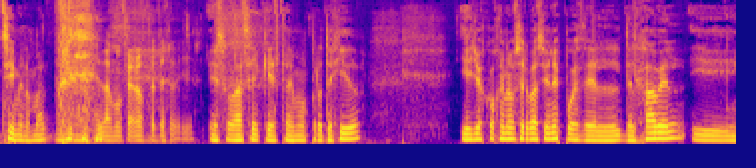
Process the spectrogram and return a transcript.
Sí, menos mal. la atmósfera nos protege de ellos. Eso hace que estemos protegidos. Y ellos cogen observaciones pues del, del Hubble y,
